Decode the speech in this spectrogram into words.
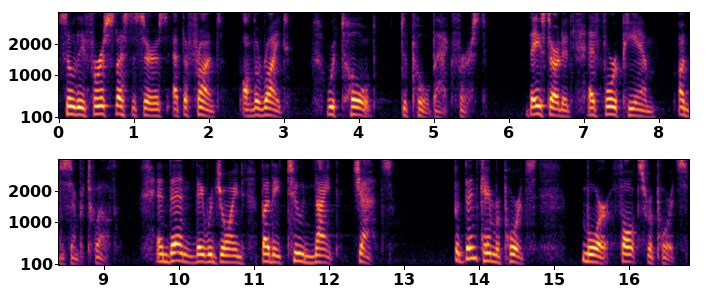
So the first Leicesters at the front, on the right, were told to pull back first. They started at 4 p.m. on December 12th, and then they were joined by the two ninth Jats. But then came reports, more false reports,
